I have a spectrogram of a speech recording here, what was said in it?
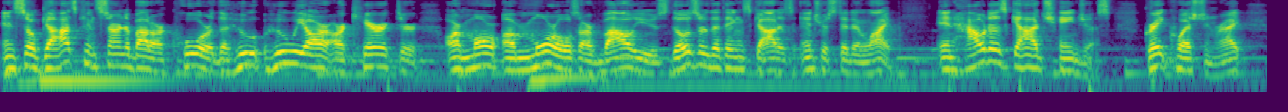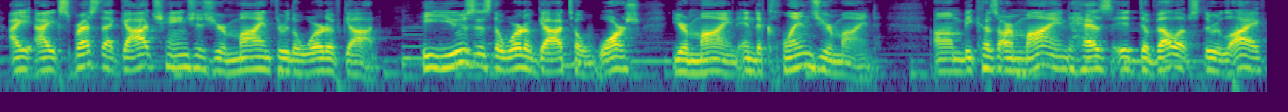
And so God's concerned about our core, the who who we are, our character, our mor- our morals, our values. Those are the things God is interested in life. And how does God change us? Great question, right? I, I express that God changes your mind through the Word of God. He uses the Word of God to wash your mind and to cleanse your mind um, because our mind has it develops through life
